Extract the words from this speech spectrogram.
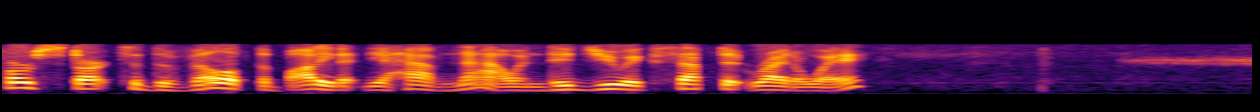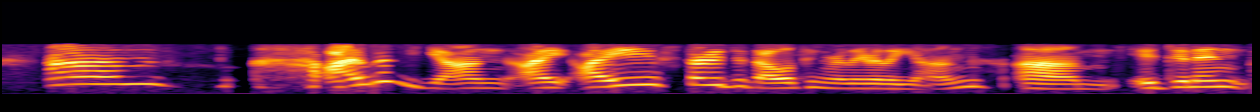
first start to develop the body that you have now, and did you accept it right away? Um, I was young. I I started developing really really young. Um, it didn't.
